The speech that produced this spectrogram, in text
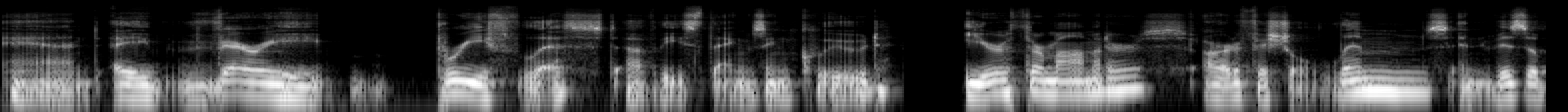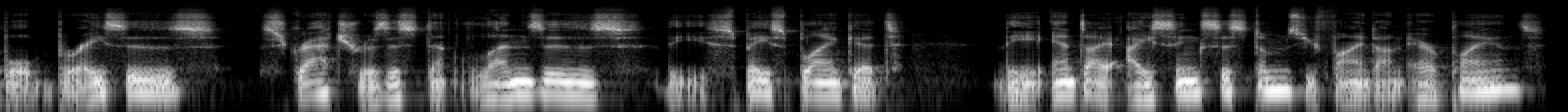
And a very brief list of these things include ear thermometers, artificial limbs, invisible braces, scratch resistant lenses, the space blanket, the anti icing systems you find on airplanes,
